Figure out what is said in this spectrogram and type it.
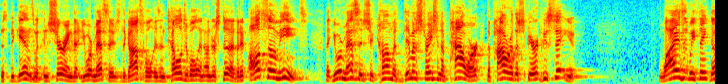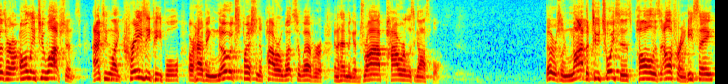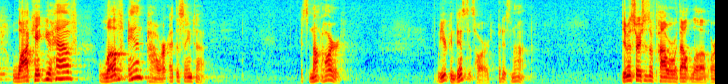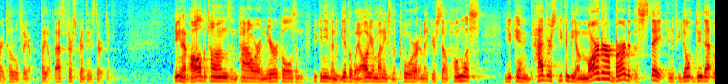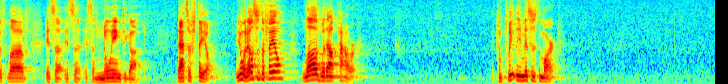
This begins with ensuring that your message, the gospel, is intelligible and understood, but it also means that your message should come with demonstration of power, the power of the Spirit who sent you. Why is it we think those are our only two options? Acting like crazy people or having no expression of power whatsoever and having a dry, powerless gospel. Those are not the two choices Paul is offering. He's saying, why can't you have love and power at the same time? It's not hard. We are convinced it's hard, but it's not. Demonstrations of power without love are a total fail. fail. That's 1 Corinthians 13. You can have all the tongues and power and miracles, and you can even give away all your money to the poor and make yourself homeless. You can have your, you can be a martyr burned at the stake, and if you don't do that with love, it's, a, it's, a, it's annoying to God. That's a fail. You know what else is a fail? Love without power. It completely misses the mark.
